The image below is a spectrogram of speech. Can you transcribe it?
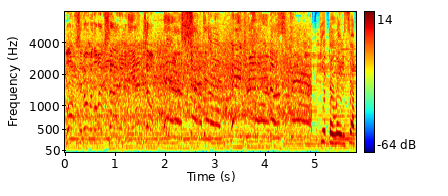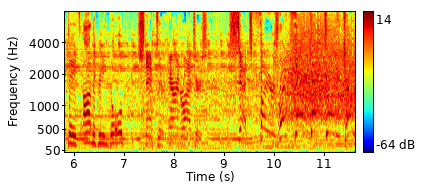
Lofts it over the left side into the end zone. Intercepted! Adrian Amos! Get the latest updates on the green and gold. Snap to Aaron Rodgers. Sets, fires, right side. Got Jordan Kelly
